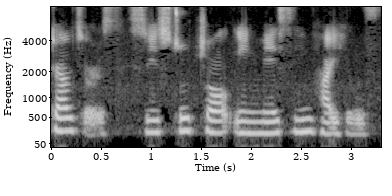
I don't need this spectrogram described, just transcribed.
trousers. She stood tall in matching high heels.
